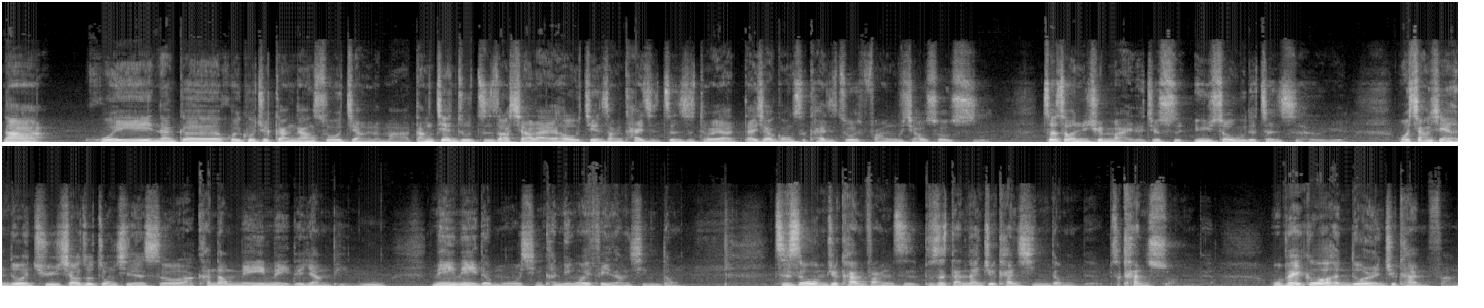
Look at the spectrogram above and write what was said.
那回那个回过去刚刚所讲的嘛，当建筑执照下来后，建商开始正式推案，代销公司开始做房屋销售时，这时候你去买的就是预售屋的真实合约。我相信很多人去销售中心的时候啊，看到美美的样品屋、美美的模型，肯定会非常心动。只是我们去看房子，不是单单去看心动的，是看爽的。我陪过很多人去看房，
